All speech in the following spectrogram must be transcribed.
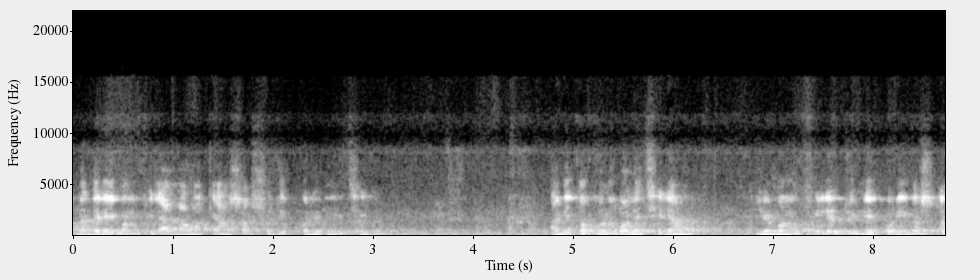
আপনাদের এই মাহফিল আল্লাহ আসার সুযোগ করে দিয়েছিলেন। আমি তখনও বলেছিলাম যে মাহফিলের জন্য পরিবেশটা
